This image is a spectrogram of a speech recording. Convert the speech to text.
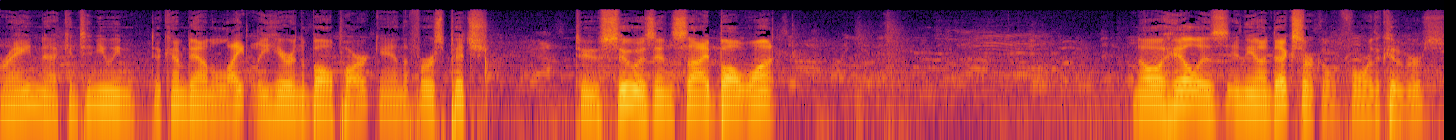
Rain uh, continuing to come down lightly here in the ballpark, and the first pitch to Hsu is inside ball one. Noah Hill is in the on deck circle for the Cougars.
